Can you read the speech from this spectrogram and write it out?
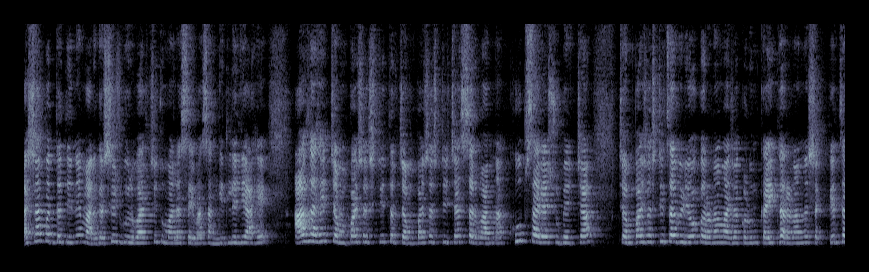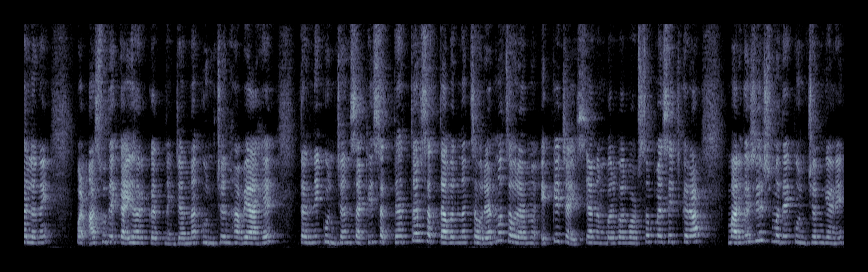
अशा पद्धतीने मार्गशीर्ष गुरुवारची तुम्हाला सेवा सांगितलेली आहे. आज आहे चंपाषष्ठी तर चंपाषष्ठीच्या सर्वांना खूप साऱ्या शुभेच्छा. चंपाषष्ठीचा व्हिडिओ करणं माझ्याकडून काही कारणानं शक्यच झालं नाही पण असू दे काही हरकत नाही. ज्यांना कुंचन हवे आहेत त्यांनी कुंचनसाठी सत्याहत्तर सत्तावन्न चौऱ्याण्णव चौऱ्याण्णव एक्केचाळीस या नंबरवर व्हॉट्सअप मेसेज करा. मार्गशीर्षमध्ये कुंचन घेणे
